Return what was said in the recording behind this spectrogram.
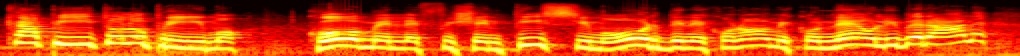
Capitolo primo come l'efficientissimo ordine economico neoliberale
